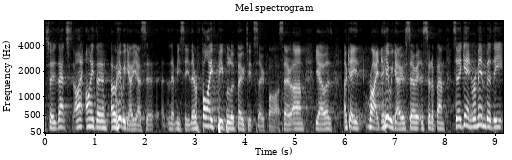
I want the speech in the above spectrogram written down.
so that's either. Oh, here we go. Yes. Uh, let me see. There are five people who have voted so far. So um, yeah. Well, okay. Right. Here we go. So it's sort of. Um, so again, remember the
